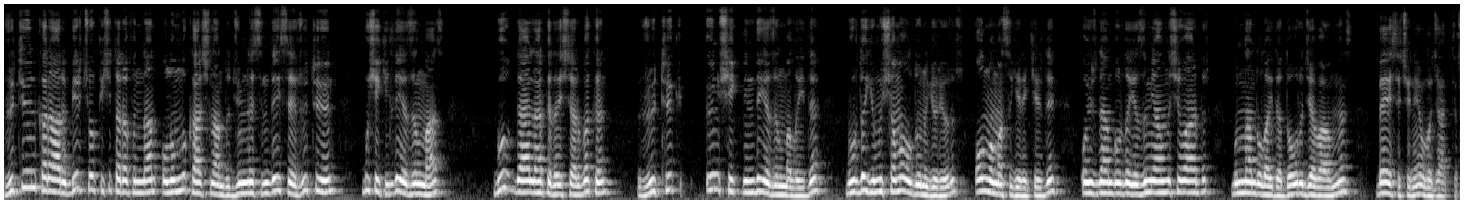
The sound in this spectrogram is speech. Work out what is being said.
Rütü'nün kararı birçok kişi tarafından olumlu karşılandı cümlesinde ise Rütü'nün bu şekilde yazılmaz. Bu değerli arkadaşlar bakın rütük ün şeklinde yazılmalıydı. Burada yumuşama olduğunu görüyoruz. Olmaması gerekirdi. O yüzden burada yazım yanlışı vardır. Bundan dolayı da doğru cevabımız B seçeneği olacaktır.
